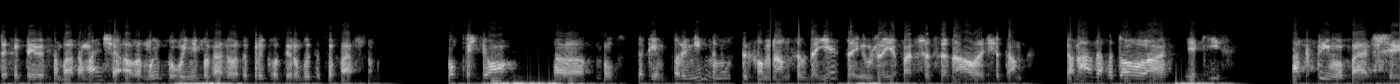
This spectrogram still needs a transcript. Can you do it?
цих активів набагато менше, але ми повинні показувати приклад і робити це першим. Поки що е, ну, таким перемінним успіхом нам це вдається, і вже є перші сигнали, що там Канада готова якісь активи перші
